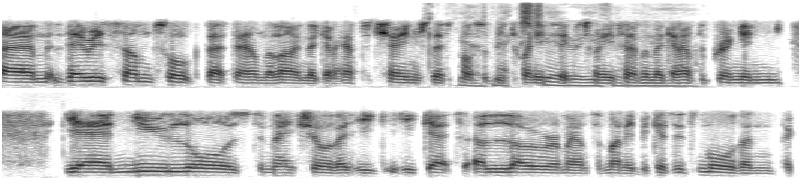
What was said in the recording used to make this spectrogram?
Um, there is some talk that down the line they're going to have to change this, possibly yeah, 26, year 27. even, they're going to have to bring in, yeah, new laws to make sure that he he gets a lower amount of money because it's more than the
